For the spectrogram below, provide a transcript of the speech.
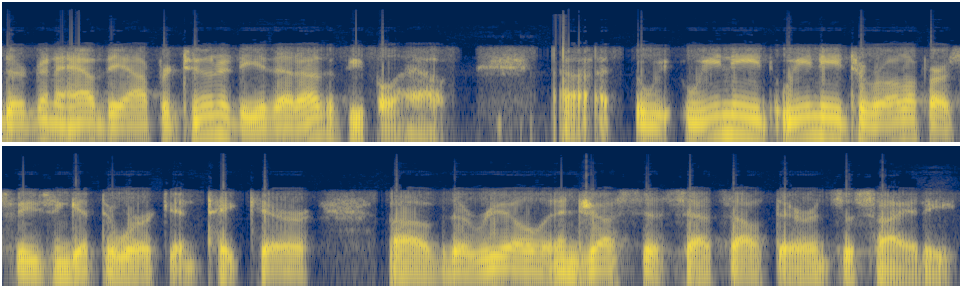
they're going to have the opportunity that other people have. Uh, we, we need we need to roll up our sleeves and get to work and take care of the real injustice that's out there in society.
